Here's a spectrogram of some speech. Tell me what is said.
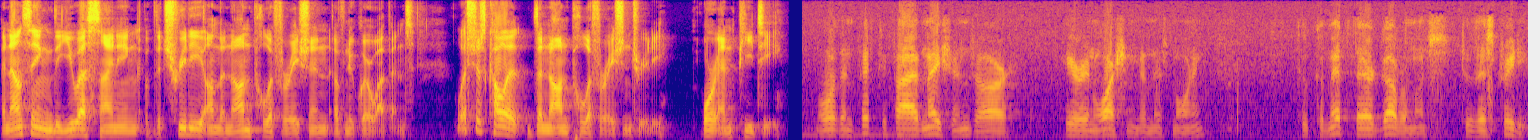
announcing the U.S. signing of the Treaty on the Non-Proliferation of Nuclear Weapons. Let's just call it the Non-Proliferation Treaty, or NPT. More than 55 nations are here in Washington this morning to commit their governments to this treaty.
